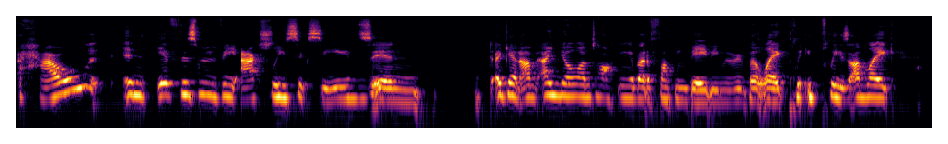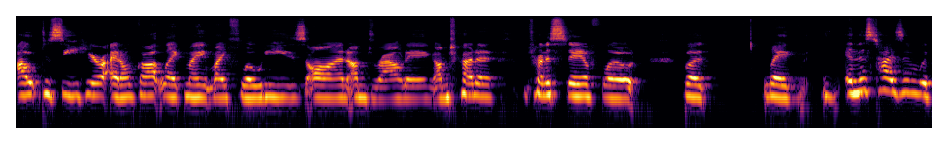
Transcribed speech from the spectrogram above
How and if this movie actually succeeds in again, I'm I know I'm talking about a fucking baby movie, but like please please, I'm like out to sea here. I don't got like my my floaties on. I'm drowning. I'm trying to I'm trying to stay afloat. But like and this ties in with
